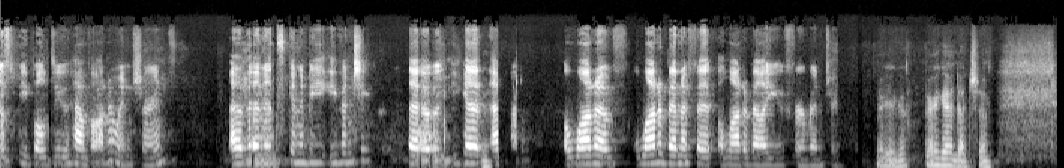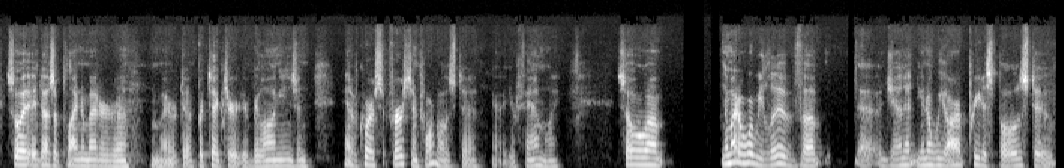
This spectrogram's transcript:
most people do have auto insurance, uh, then it's going to be even cheaper. So you get uh, a lot of a lot of benefit, a lot of value for renters. There you go. Very good. That's uh, so it, it does apply no matter uh, no matter to protect your, your belongings and and of course first and foremost uh, uh, your family. So um, no matter where we live, uh, uh, Janet, you know we are predisposed to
